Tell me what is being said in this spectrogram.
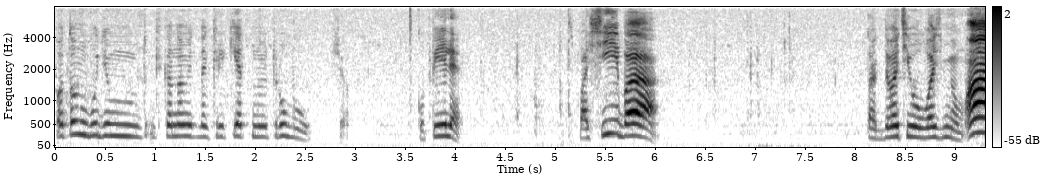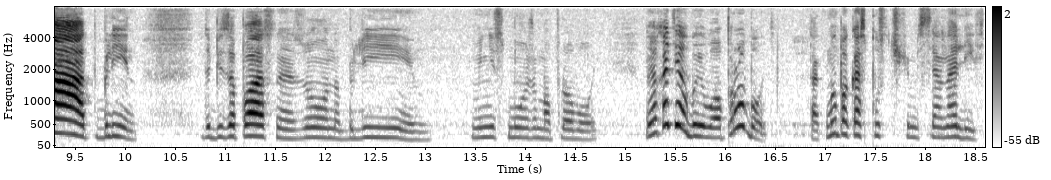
Потом будем экономить на крикетную трубу. Все, купили. Спасибо. Так, давайте его возьмем. А, блин, это безопасная зона, блин. Мы не сможем опробовать. Но я хотел бы его опробовать. Так, мы пока спустимся на лифте.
